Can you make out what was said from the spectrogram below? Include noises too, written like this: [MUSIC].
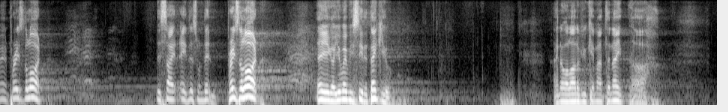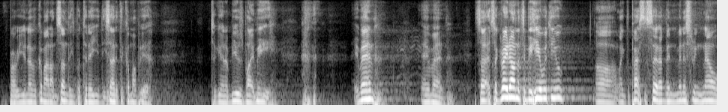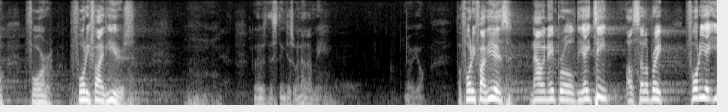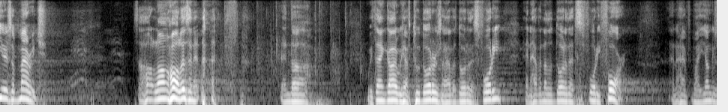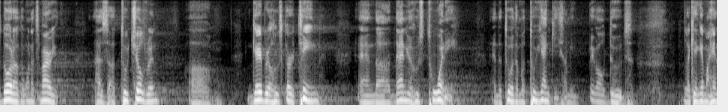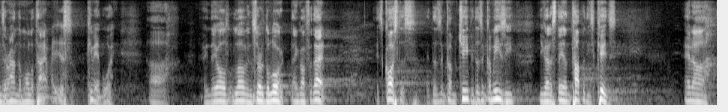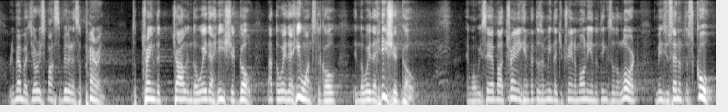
Amen. Praise the Lord. This side, hey, this one didn't. Praise the Lord. There you go. You may be seated. Thank you. I know a lot of you came out tonight. Uh, probably you never come out on Sundays, but today you decided to come up here to get abused by me. [LAUGHS] Amen. Amen. It's a, it's a great honor to be here with you. Uh, like the pastor said, I've been ministering now for 45 years. This thing just went out on me. There we go. For 45 years, now in April the 18th, I'll celebrate 48 years of marriage. It's a long haul, isn't it? [LAUGHS] and uh, we thank God we have two daughters. I have a daughter that's 40, and I have another daughter that's 44. And I have my youngest daughter, the one that's married, has uh, two children uh, Gabriel, who's 13, and uh, Daniel, who's 20. And the two of them are two Yankees. I mean, big old dudes. I can't get my hands around them all the time. I just, come here, boy. Uh, mean, they all love and serve the Lord. Thank God for that. It's cost us. It doesn't come cheap. It doesn't come easy. You got to stay on top of these kids. And uh, remember, it's your responsibility as a parent to train the child in the way that he should go, not the way that he wants to go, in the way that he should go. And when we say about training him, that doesn't mean that you train him only in the things of the Lord. It means you send him to school.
